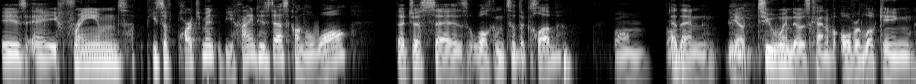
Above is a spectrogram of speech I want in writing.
is a framed piece of parchment behind his desk on the wall that just says "Welcome to the club." Boom. and then you know two windows kind of overlooking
